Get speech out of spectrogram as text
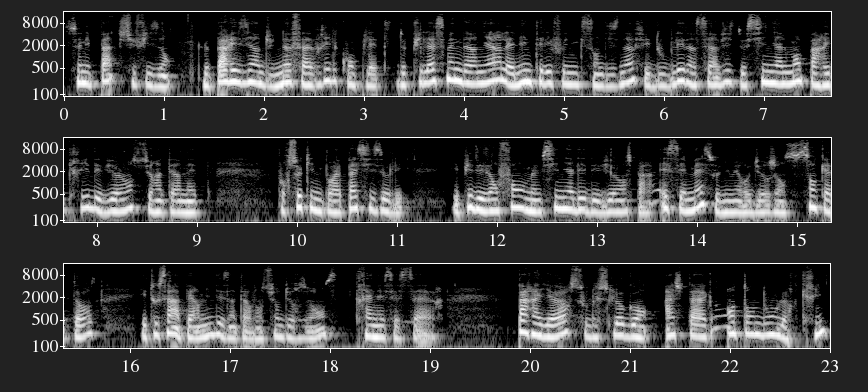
Ce n'est pas suffisant. Le Parisien du 9 avril complète. Depuis la semaine dernière, la ligne téléphonique 119 est doublée d'un service de signalement par écrit des violences sur Internet, pour ceux qui ne pourraient pas s'isoler. Et puis des enfants ont même signalé des violences par SMS au numéro d'urgence 114, et tout ça a permis des interventions d'urgence très nécessaires. Par ailleurs, sous le slogan hashtag Entendons leurs cris,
